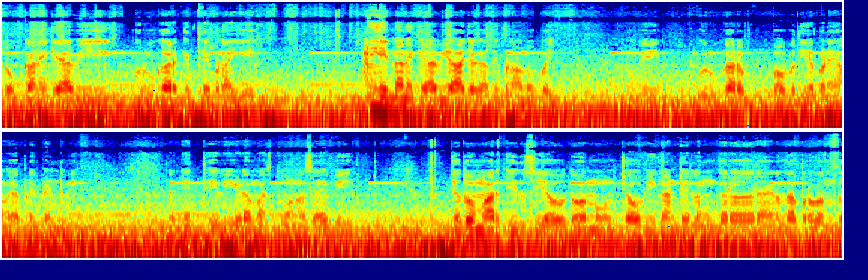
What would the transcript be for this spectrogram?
ਲੋਕਾਂ ਨੇ ਕਿਹਾ ਵੀ ਗੁਰੂ ਘਰ ਕਿੱਥੇ ਬਣਾਈਏ। ਇਹਨਾਂ ਨੇ ਕਿਹਾ ਵੀ ਆਹ ਜਗ੍ਹਾ ਤੇ ਬਣਾ ਲਓ ਭਾਈ ਉਹ ਵੀ ਗੁਰੂ ਘਰ ਬਹੁਤ ਵਧੀਆ ਬਣਿਆ ਹੋਇਆ ਆਪਣੇ ਪਿੰਡ ਵੀ। ਤੇ ਇੱਥੇ ਵੀ ਜਿਹੜਾ ਮਸਤੂਆਣਾ ਸਾਹਿਬ ਵੀ ਜਦੋਂ ਮਰਜ਼ੀ ਤੁਸੀਂ ਆਓ, ਤੁਹਾਨੂੰ 24 ਘੰਟੇ ਲੰਗਰ, ਰਹਿਣ ਦਾ ਪ੍ਰਬੰਧ,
